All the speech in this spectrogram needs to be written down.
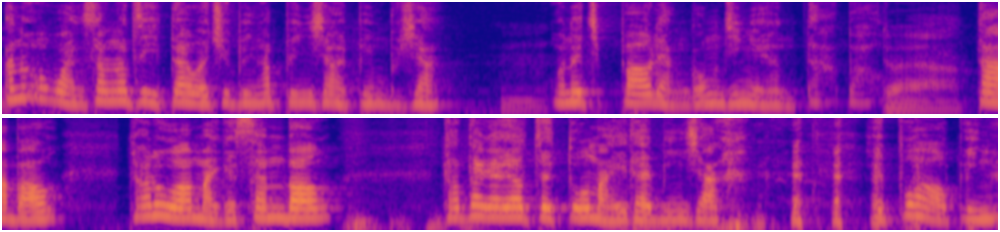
那我晚上他自己带回去冰，他冰箱也冰不下。嗯。我那几包两公斤也很大包。对啊。大包，他如果要买个三包，他大概要再多买一台冰箱，也不好冰。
